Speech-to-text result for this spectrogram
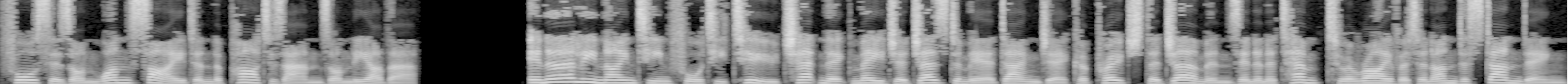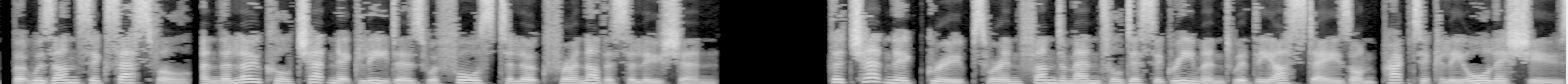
forces on one side and the partisans on the other. In early 1942 Chetnik Major Jezdemir Danjic approached the Germans in an attempt to arrive at an understanding, but was unsuccessful, and the local Chetnik leaders were forced to look for another solution. The Chetnik groups were in fundamental disagreement with the Ustaše on practically all issues,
